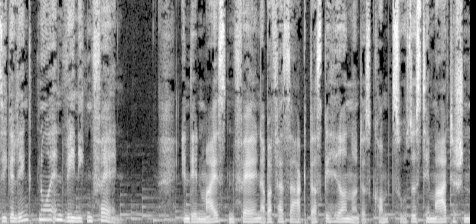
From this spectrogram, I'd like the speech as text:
Sie gelingt nur in wenigen Fällen. In den meisten Fällen aber versagt das Gehirn und es kommt zu systematischen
